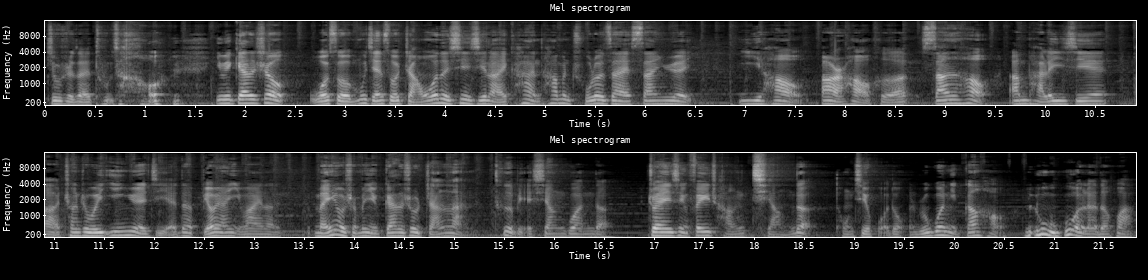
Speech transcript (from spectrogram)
就是在吐槽，因为 Get Show，我所目前所掌握的信息来看，他们除了在三月一号、二号和三号安排了一些啊称之为音乐节的表演以外呢，没有什么与 Get Show 展览特别相关的、专业性非常强的。同期活动，如果你刚好路过了的话，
